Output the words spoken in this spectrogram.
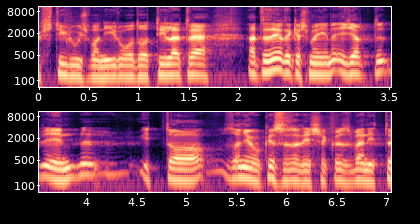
stílusban íródott, illetve hát ez érdekes, mert én, én, én itt az anyagok összezedése közben itt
